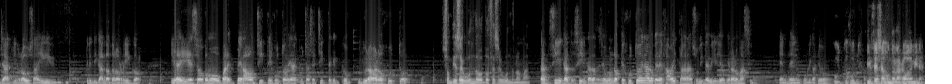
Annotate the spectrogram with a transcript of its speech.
Jackie Rose ahí criticando a todos los ricos. Y ahí eso como pegaba un chiste y justo había escuchado ese chiste que, duraba lo justo. Son 10 segundos, 12 segundos nomás. Sí, sí, 14 segundos, que justo era lo que dejaba Instagram subir de vídeo, que era lo máximo en, mm. publicación. Justo, justo. 15 segundos, lo acabo de mirar.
